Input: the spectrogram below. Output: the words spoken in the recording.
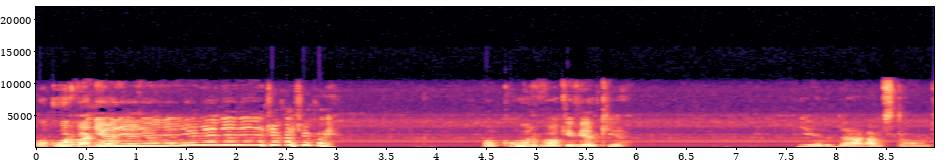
O kurwa, nie, nie, nie, nie, nie, nie, nie, nie, nie, czekaj, czekaj. O kurwa, jakie wielkie. Pierdalam stąd.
